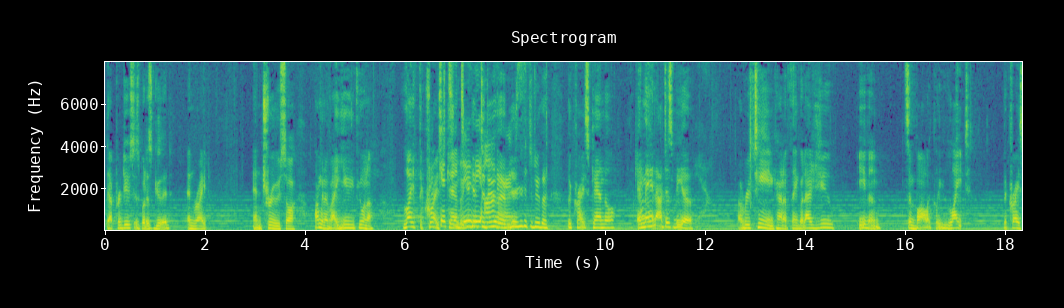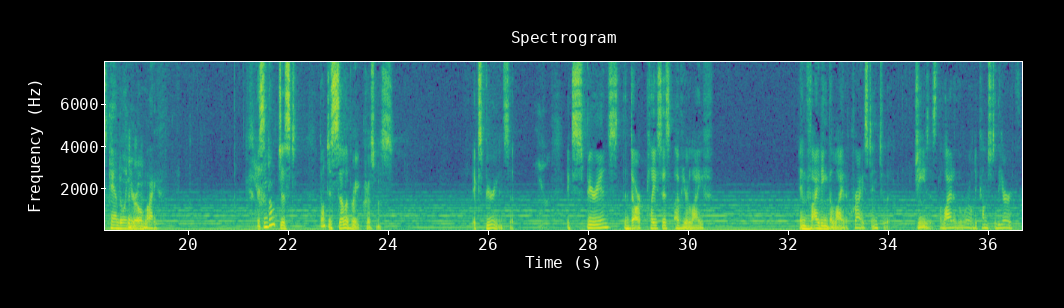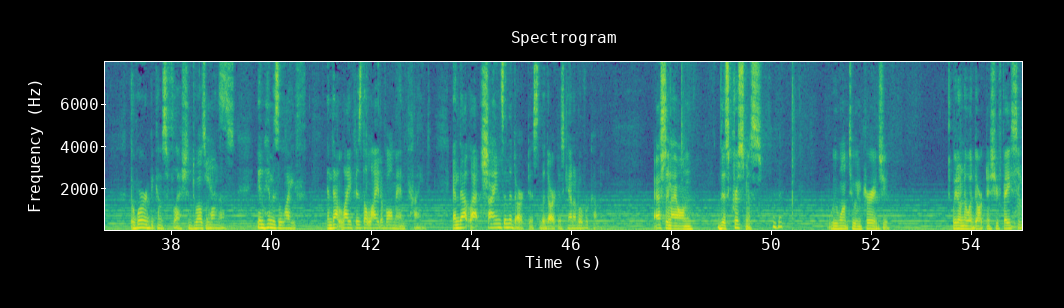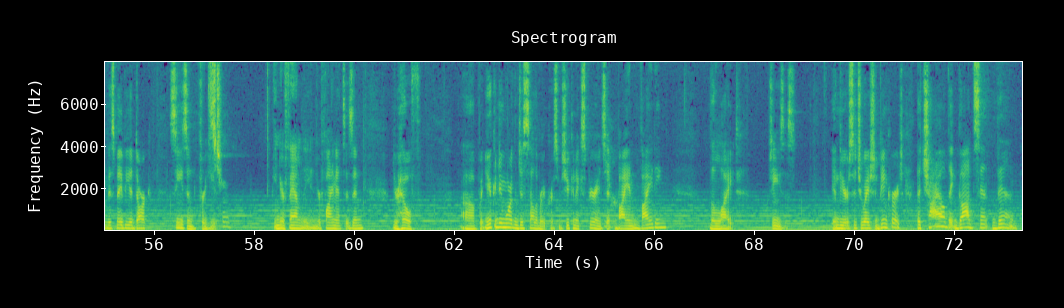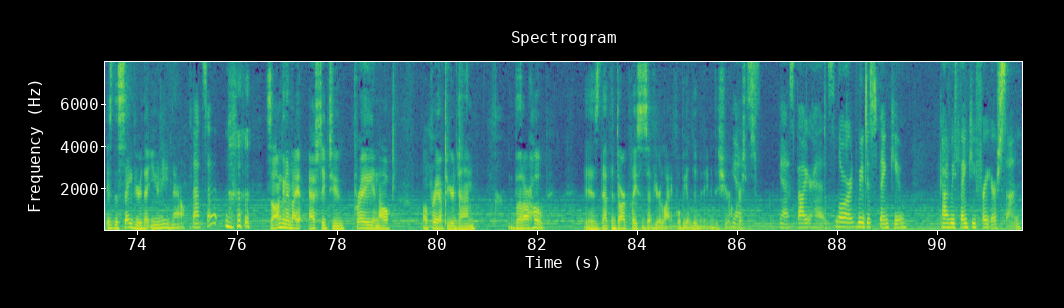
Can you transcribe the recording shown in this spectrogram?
that produces what is good and right and true. So I'm going to invite you, if you want to light the Christ candle, you get to do the honors. you get to do the, the Christ candle. And may it not just be a, Yeah. a routine kind of thing, but as you even symbolically light the Christ candle in your own life. Listen, don't just don't just celebrate Christmas. Experience it. Yeah. Experience the dark places of your life, inviting the light of Christ into it. Jesus, the light of the world, He comes to the earth. The Word becomes flesh and dwells among us. In Him is life, and that life is the light of all mankind. And that light shines in the darkness, and the darkness cannot overcome it. Ashley and I, on this Christmas, we want to encourage you. We don't know what darkness you're facing. This may be a dark season for you It's true. in your family, in your finances, in your health. Uh, but you can do more than just celebrate Christmas. You can experience it by inviting the light, Jesus, into your situation. Be encouraged. The child that God sent then is the Savior that you need now. That's it. So I'm going to invite Ashley to pray, and I'll I'll pray after you're done. But our hope is that the dark places of your life will be illuminated this year on yes. Christmas. Yes. Bow your heads. Lord, we just thank you. God, we thank you for your son.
